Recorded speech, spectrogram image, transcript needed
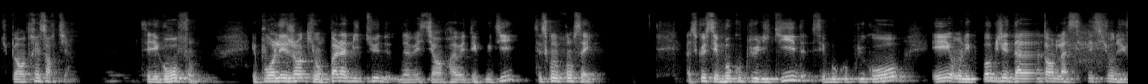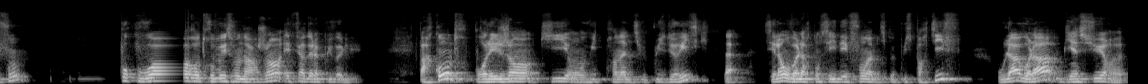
Tu peux entrer et sortir. C'est les gros fonds. Et pour les gens qui n'ont pas l'habitude d'investir en private equity c'est ce qu'on conseille. Parce que c'est beaucoup plus liquide, c'est beaucoup plus gros, et on n'est pas obligé d'attendre la cession du fonds pour pouvoir retrouver son argent et faire de la plus-value. Par contre, pour les gens qui ont envie de prendre un petit peu plus de risques, bah, c'est là où on va leur conseiller des fonds un petit peu plus sportifs, où là, voilà, bien sûr,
